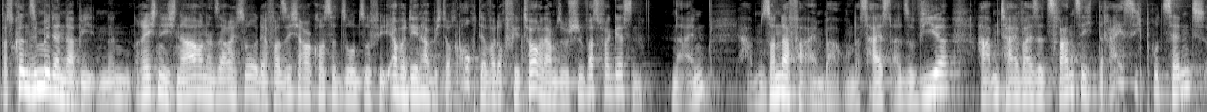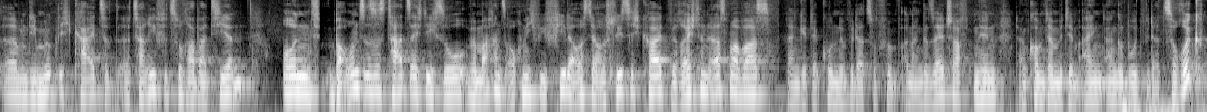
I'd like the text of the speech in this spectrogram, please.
was können Sie mir denn da bieten? Dann rechne ich nach und dann sage ich so, der Versicherer kostet so und so viel. Ja, aber den habe ich doch auch, der war doch viel teurer, da haben sie bestimmt was vergessen. Nein, wir haben Sondervereinbarungen. Das heißt also, wir haben teilweise 20, 30 Prozent ähm, die Möglichkeit, äh, Tarife zu rabattieren. Und bei uns ist es tatsächlich so, wir machen es auch nicht wie viele aus der Ausschließlichkeit. Wir rechnen erstmal was, dann geht der Kunde wieder zu fünf anderen Gesellschaften hin, dann kommt er mit dem eigenen Angebot wieder zurück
